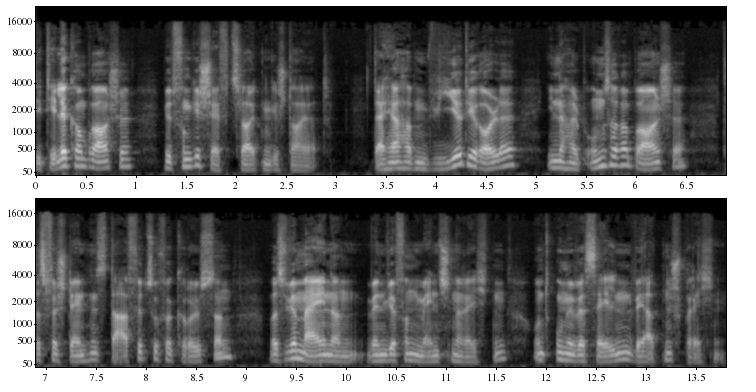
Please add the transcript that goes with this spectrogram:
Die Telekom-Branche wird von Geschäftsleuten gesteuert. Daher haben wir die Rolle, innerhalb unserer Branche das Verständnis dafür zu vergrößern was wir meinen, wenn wir von Menschenrechten und universellen Werten sprechen.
